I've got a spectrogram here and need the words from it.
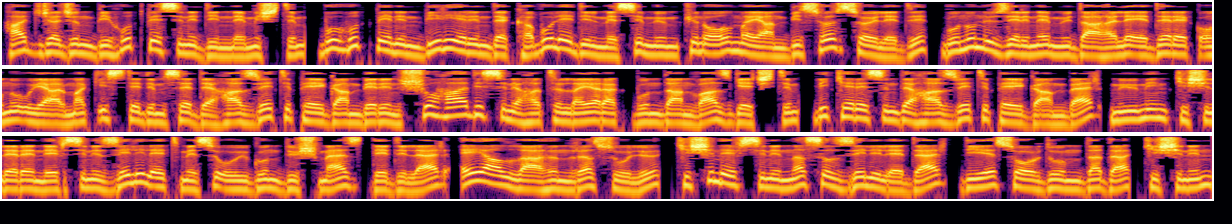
Haccac'ın bir hutbesini dinlemiştim, bu hutbenin bir yerinde kabul edilmesi mümkün olmayan bir söz söyledi, bunun üzerine müdahale ederek onu uyarmak istedimse de Hazreti Peygamber'in şu hadisini hatırlayarak bundan vazgeçtim, bir keresinde Hazreti Peygamber, mümin kişilere nefsini zelil etmesi uygun düşmez, dediler, ey Allah'ın Resulü, kişi nefsini nasıl zelil eder, diye sorduğumda da, kişinin,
